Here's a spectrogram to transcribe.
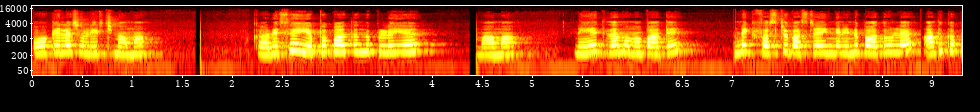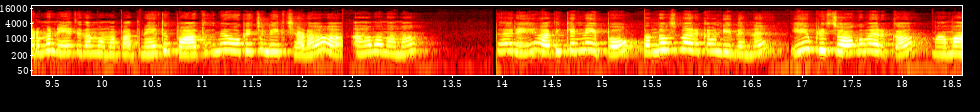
ஓகேல சொல்லிருச்சு மாமா. கடைசியாக எப்போ பார்த்த அந்த பிள்ளைய? மாமா நேற்று தான் மாமா பார்த்தேன். இன்னைக்கு ஃபர்ஸ்ட் பஸ் இங்கே நின்று பார்த்தோம்ல அதுக்கப்புறமா நேற்று தான் மாமா பார்த்து நேற்று பார்த்ததுமே ஓகே சொல்லிருச்சாடா? ஆமாம் மாமா. சரி அதுக்கு என்ன இப்போ? சந்தோஷமா இருக்க வேண்டியது என்ன? ஏன் இப்படி சோகமா இருக்கா? மாமா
